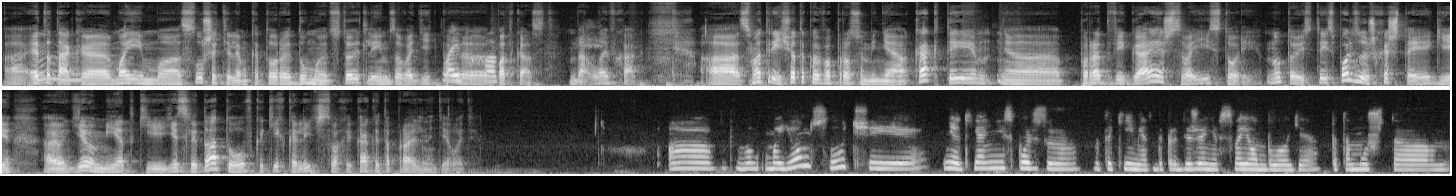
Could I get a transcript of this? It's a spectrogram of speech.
А, это mm-hmm. так, э, моим э, слушателям, которые думают, стоит ли им заводить э, лайфхак. подкаст. Да, лайфхак. А, смотри, еще такой вопрос у меня. Как ты продвигаешь свои истории? Ну, то есть ты используешь хэштеги, геометки? Если да, то в каких количествах и как это правильно делать? А в моем случае нет, я не использую вот такие методы продвижения в своем блоге, потому что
